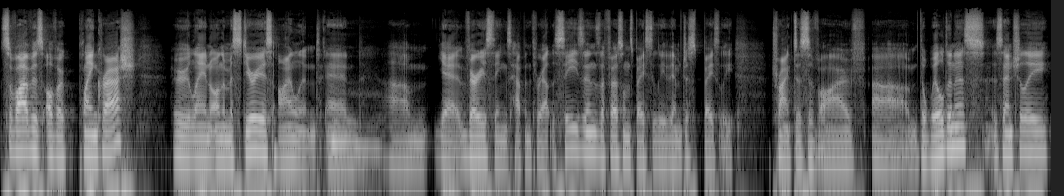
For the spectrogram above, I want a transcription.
survivors of a plane crash who land on a mysterious island, and um, yeah, various things happen throughout the seasons. The first one's basically them just basically trying to survive um, the wilderness, essentially.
